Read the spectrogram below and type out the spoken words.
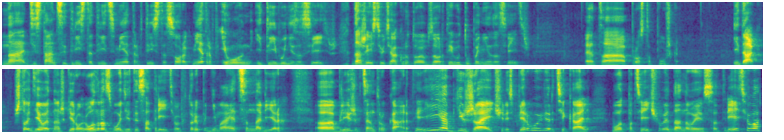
на дистанции 330 метров, 340 метров, и он, и ты его не засветишь. Даже если у тебя крутой обзор, ты его тупо не засветишь. Это просто пушка. Итак, что делает наш герой? Он разводит ИСа-3, который поднимается наверх, э, ближе к центру карты, и объезжает через первую вертикаль, вот, подсвечивает данного ИСа-3,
